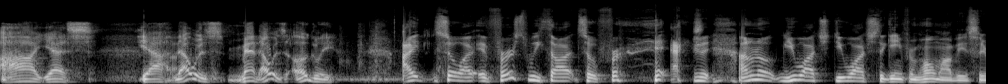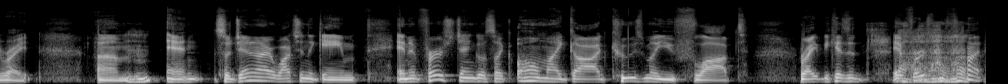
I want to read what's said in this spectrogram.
Ah, yes. Yeah, that was man, that was ugly. I so I, at first we thought so. For actually, I don't know. You watched you watched the game from home, obviously, right? Um, mm-hmm. And so Jen and I are watching the game, and at first Jen goes like, "Oh my God, Kuzma, you flopped." Right? Because it, at first, thought,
